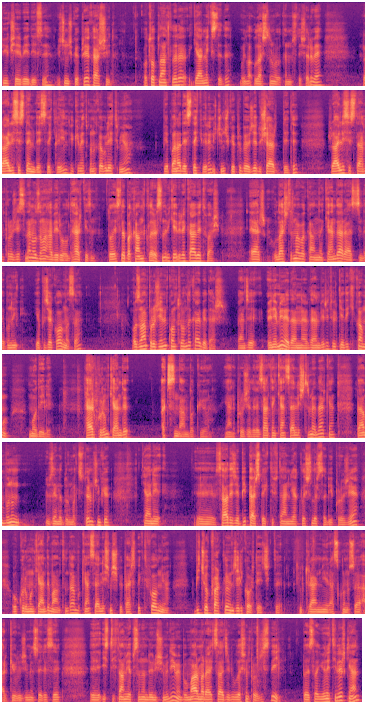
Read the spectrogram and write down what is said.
Büyükşehir Belediyesi 3. köprüye karşıydı. O toplantılara gelmek istedi. Ulaştırma Bakanı Müsteşarı ve raylı sistemi destekleyin. Hükümet bunu kabul etmiyor bana destek verin. Üçüncü köprü böylece düşer dedi. Raylı sistem projesinden o zaman haberi oldu herkesin. Dolayısıyla bakanlıklar arasında bir kere bir rekabet var. Eğer Ulaştırma Bakanlığı kendi arazisinde bunu yapacak olmasa o zaman projenin kontrolünü kaybeder. Bence önemli nedenlerden biri Türkiye'deki kamu modeli. Her kurum kendi açısından bakıyor. Yani projelere zaten kentselleştirme derken ben bunun üzerine durmak istiyorum. Çünkü yani e, sadece bir perspektiften yaklaşılırsa bir projeye o kurumun kendi mantığından bu kentselleşmiş bir perspektif olmuyor. Birçok farklı öncelik ortaya çıktı. Kültürel miras konusu, arkeoloji meselesi, e, istihdam yapısının dönüşümü değil mi? Bu Marmaray sadece bir ulaşım projesi değil. Dolayısıyla yönetilirken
